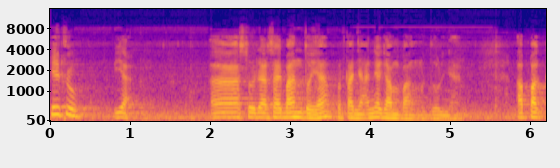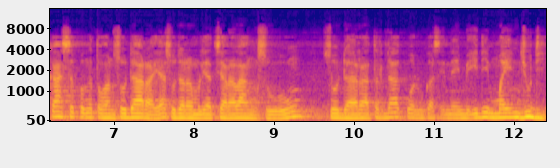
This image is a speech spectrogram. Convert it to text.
itu. Iya. Eh, saudara saya bantu ya. Pertanyaannya gampang betulnya. Apakah sepengetahuan saudara ya, saudara melihat secara langsung saudara terdakwa Lukas NMB ini main judi?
